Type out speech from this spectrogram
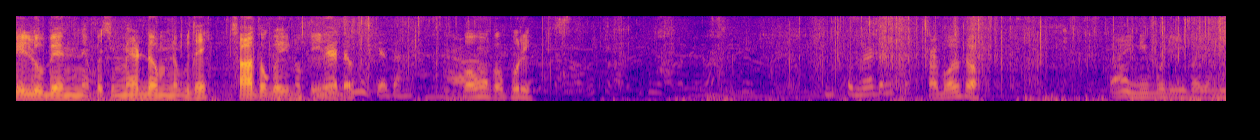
લીલું બેન ને પછી મેડમ ને બધા સાતો ગઈ નો પી લીધો. શું તો હું કહું પૂરી? કાંઈ બોલશો કાંઈ નહીં બોલી ભાઈ અમે.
